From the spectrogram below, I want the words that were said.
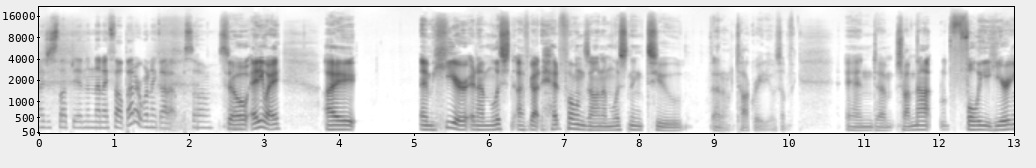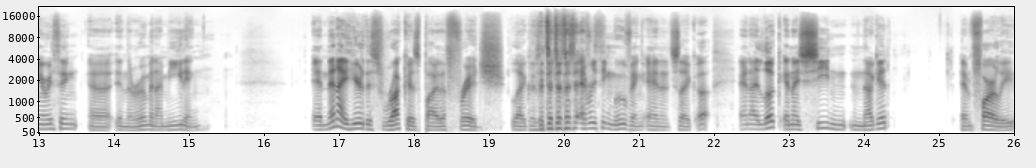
I just slept in and then I felt better when I got up. So So anyway, I am here and I'm listening. I've got headphones on. I'm listening to I don't know talk radio or something, and um, so I'm not fully hearing everything uh, in the room. And I'm eating, and then I hear this ruckus by the fridge, like everything moving, and it's like, uh, and I look and I see Nugget and Farley.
